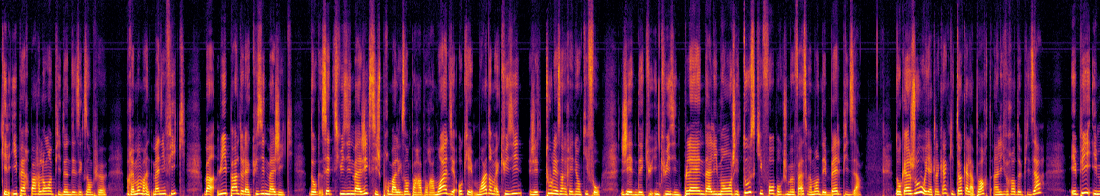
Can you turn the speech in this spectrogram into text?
qu'il est hyper parlant et puis il donne des exemples vraiment ma- magnifiques. Ben, lui, il parle de la cuisine magique. Donc, cette cuisine magique, si je prends bah, l'exemple par rapport à moi, dire, OK, moi, dans ma cuisine, j'ai tous les ingrédients qu'il faut. J'ai une cuisine pleine d'aliments, j'ai tout ce qu'il faut pour que je me fasse vraiment des belles pizzas. Donc, un jour, il y a quelqu'un qui toque à la porte, un livreur de pizza, et puis il,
